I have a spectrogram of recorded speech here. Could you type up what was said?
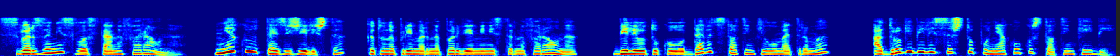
Свързани с властта на фараона. Някои от тези жилища, като например на първия министр на фараона, били от около 900 км м, а други били също по няколко стотин кейби.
